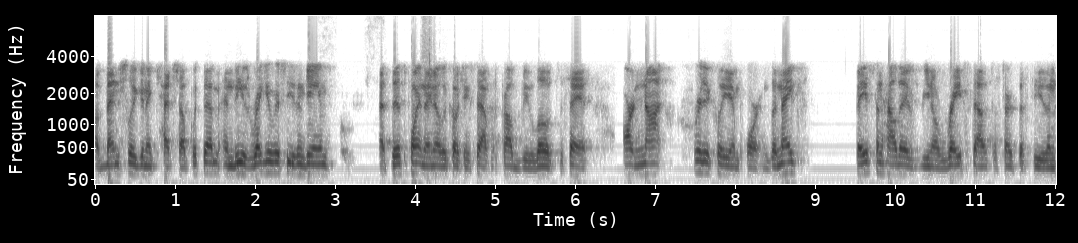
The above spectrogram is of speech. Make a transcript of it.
eventually going to catch up with them. And these regular season games, at this point, and I know the coaching staff would probably be loath to say it, are not critically important. The Knights, based on how they've you know raced out to start the season,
